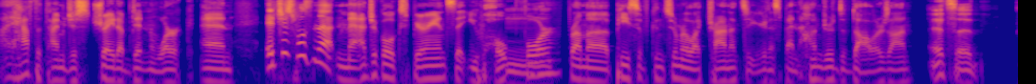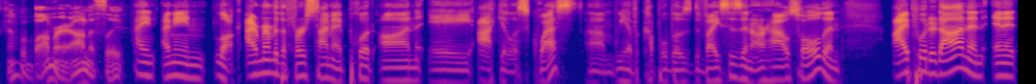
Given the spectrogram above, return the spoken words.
I half the time it just straight up didn't work, and it just wasn't that magical experience that you hope Mm. for from a piece of consumer electronics that you're going to spend hundreds of dollars on. it's a kind of a bummer, honestly. I I mean, look, I remember the first time I put on a Oculus Quest. Um, we have a couple of those devices in our household, and I put it on, and and it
